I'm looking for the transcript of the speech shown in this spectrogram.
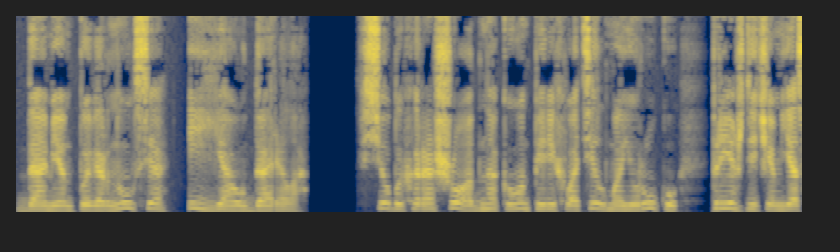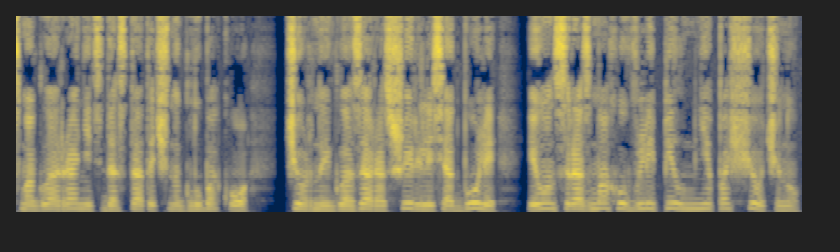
Дамиан повернулся, и я ударила. Все бы хорошо, однако он перехватил мою руку, прежде чем я смогла ранить достаточно глубоко. Черные глаза расширились от боли, и он с размаху влепил мне пощечину.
